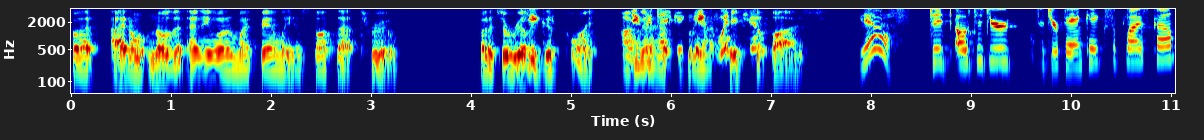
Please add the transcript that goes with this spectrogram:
but I don't know that anyone in my family has thought that through. But it's a really You good point. I'm gonna have to bring out cake you. supplies. Yes. Did oh did your did your pancake supplies come?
